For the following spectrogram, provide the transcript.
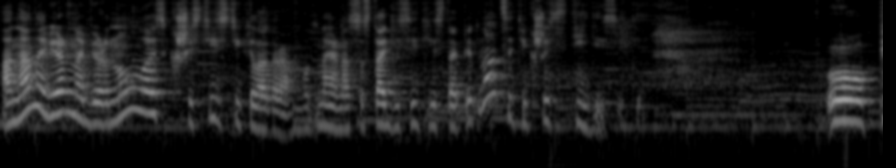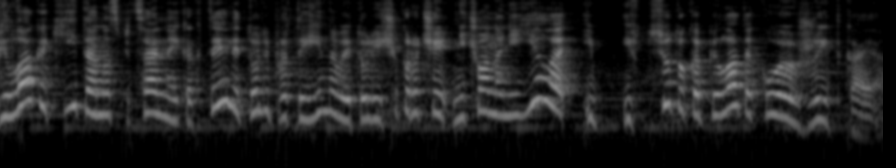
она, наверное, вернулась к 60 килограмм. Вот, наверное, со 110-115 к 60. О, пила какие-то она специальные коктейли, то ли протеиновые, то ли еще. Короче, ничего она не ела, и, и все только пила такое жидкое.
